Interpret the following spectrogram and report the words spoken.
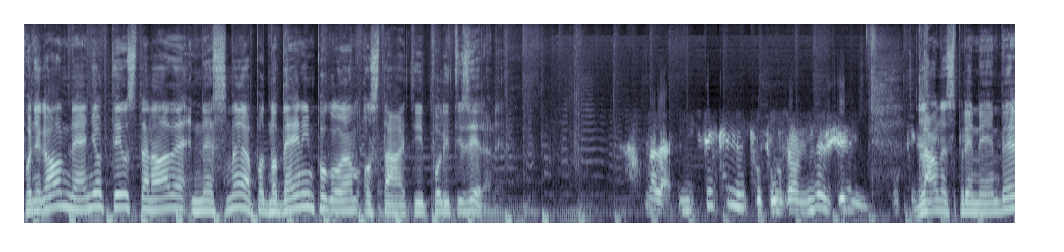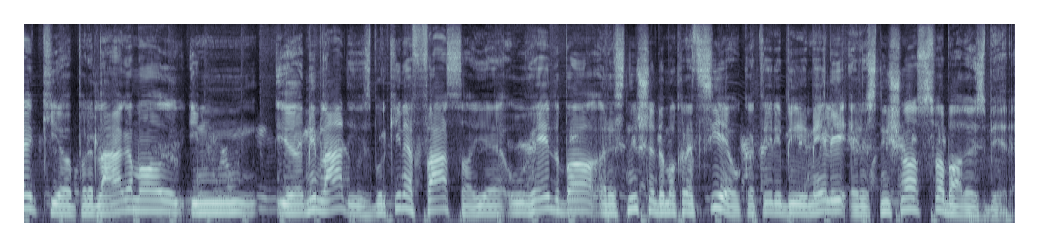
Po njegovem mnenju te ustanove ne smejo pod nobenim pogojem ostati politizirane. Glavne spremembe, ki jo predlagamo, in mi mladi iz Burkine Faso, je uvedba resnične demokracije, v kateri bi imeli resnično svobodo izbire.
